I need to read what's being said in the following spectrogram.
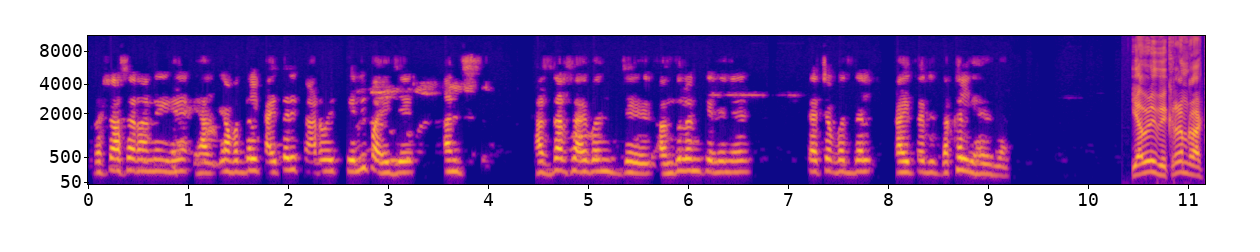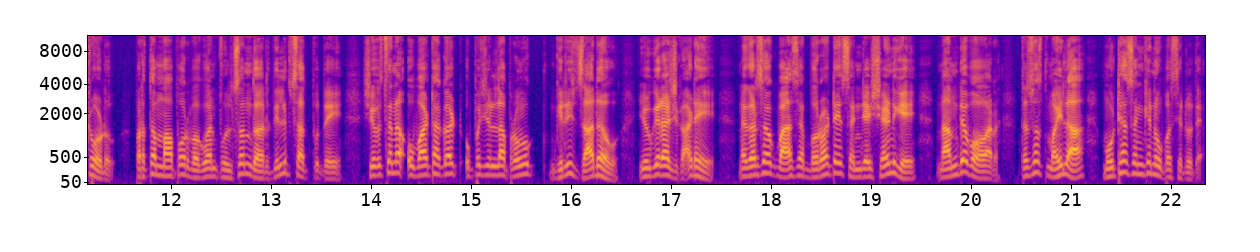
प्रशासनाने हे याबद्दल काहीतरी कारवाई केली पाहिजे. आणि खासदार साहेबांनी जे आंदोलन केलेले त्याच्याबद्दल काहीतरी दखल घ्यावी यावेळी विक्रम राठोड प्रथम महापौर भगवान फुलसुंदर दिलीप सातपुते शिवसेना उबाटा गट उपजिल्हा प्रमुख गिरीश जाधव योगीराज गाढे नगरसेवक बाळासाहेब बोराटे संजय शेंडगे नामदेव पवार तसंच महिला मोठ्या संख्येनं उपस्थित होत्या.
